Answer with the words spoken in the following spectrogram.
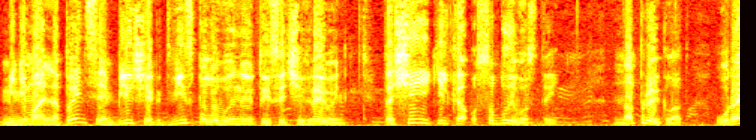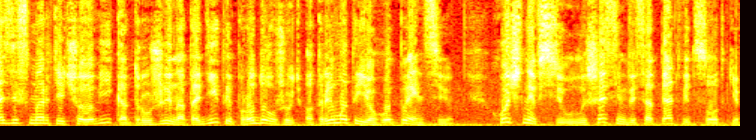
Мінімальна пенсія більш як 2,5 тисячі гривень. Та ще є кілька особливостей. Наприклад, у разі смерті чоловіка дружина та діти продовжують отримати його пенсію. Хоч не всю, лише 75%.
